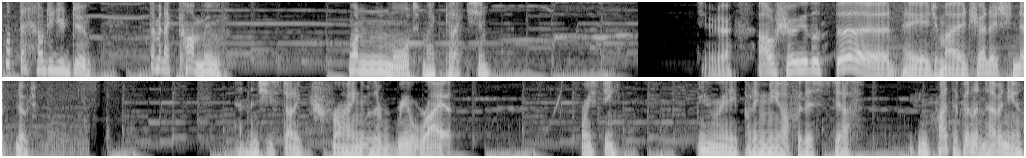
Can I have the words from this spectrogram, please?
What the hell did you do? Damn it, I can't move. One more to my collection. Uh, I'll show you the third page of my cherished Nep Note. And then she started crying. It was a real riot. Roysty, you're really putting me off with this stuff. You've been quite the villain, haven't you?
